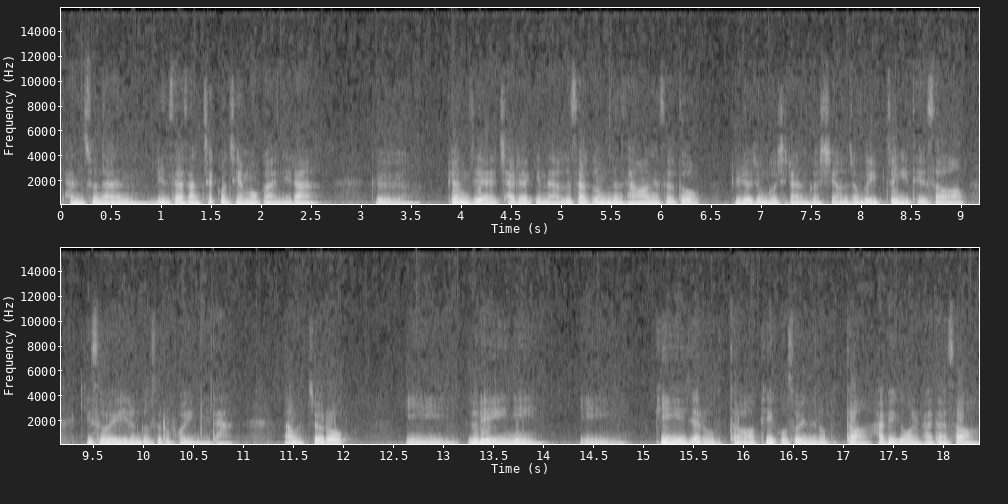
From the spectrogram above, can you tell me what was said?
단순한 민사상 채권 채무가 아니라 그 변제할 자력이나 의사가 없는 상황에서도 빌려준 것이라는 것이 어느 정도 입증이 돼서 기소에 이른 것으로 보입니다. 아무쪼록 이 의뢰인이 이 피의자로부터 피고소인으로부터 합의금을 받아서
